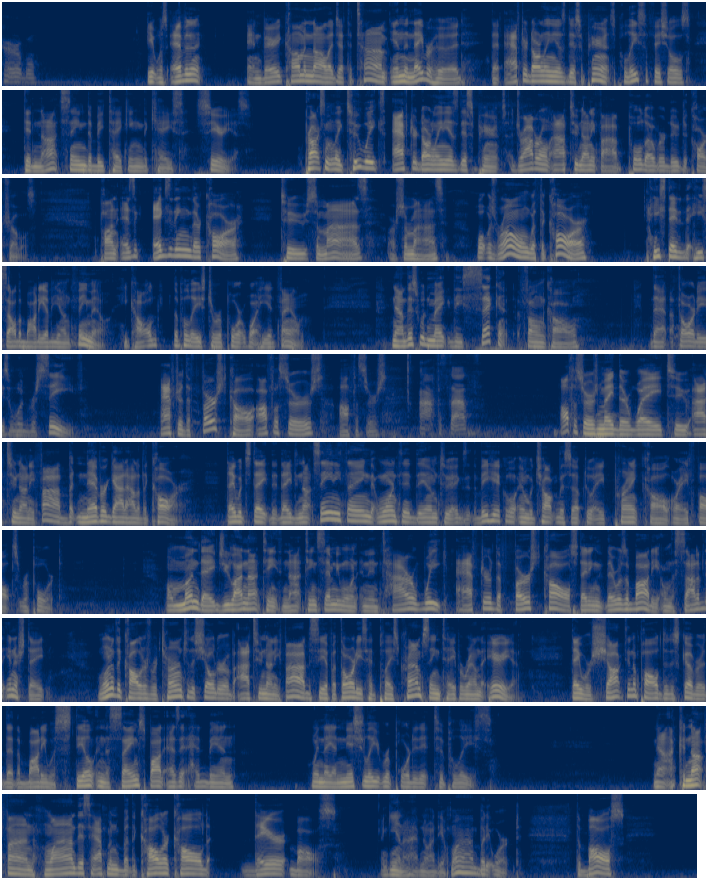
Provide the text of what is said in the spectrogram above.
Terrible. It was evident and very common knowledge at the time in the neighborhood that after Darlenia's disappearance, police officials did not seem to be taking the case serious. Approximately two weeks after Darlenia's disappearance, a driver on I 295 pulled over due to car troubles. Upon ex- exiting their car to surmise or surmise what was wrong with the car, he stated that he saw the body of a young female. He called the police to report what he had found. Now, this would make the second phone call that authorities would receive. After the first call, officers, officers, Officers. officers made their way to I 295 but never got out of the car. They would state that they did not see anything that warranted them to exit the vehicle and would chalk this up to a prank call or a false report. On Monday, July 19th, 1971, an entire week after the first call stating that there was a body on the side of the interstate, one of the callers returned to the shoulder of I 295 to see if authorities had placed crime scene tape around the area. They were shocked and appalled to discover that the body was still in the same spot as it had been when they initially reported it to police. Now, I could not find why this happened, but the caller called their boss. Again, I have no idea why, but it worked. The boss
